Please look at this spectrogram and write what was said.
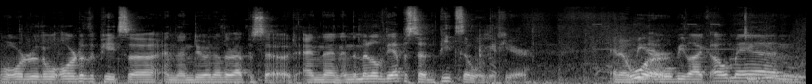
We'll order the we'll order the pizza and then do another episode, and then in the middle of the episode, the pizza will get here, and it'll be, Or- we'll be like, oh man, you-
